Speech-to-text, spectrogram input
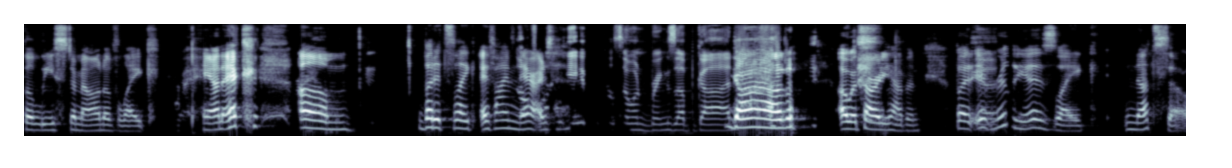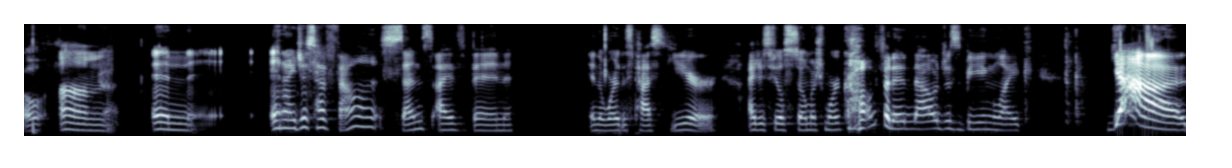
the least amount of like Right. panic? Um, but it's like if I'm there, I just until someone brings up God. God. Oh, it's already happened. But Yeah. it really is like nuts so. Um Yeah. and and I just have found since I've been in the word this past year, I just feel so much more confident now just being like, yeah,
